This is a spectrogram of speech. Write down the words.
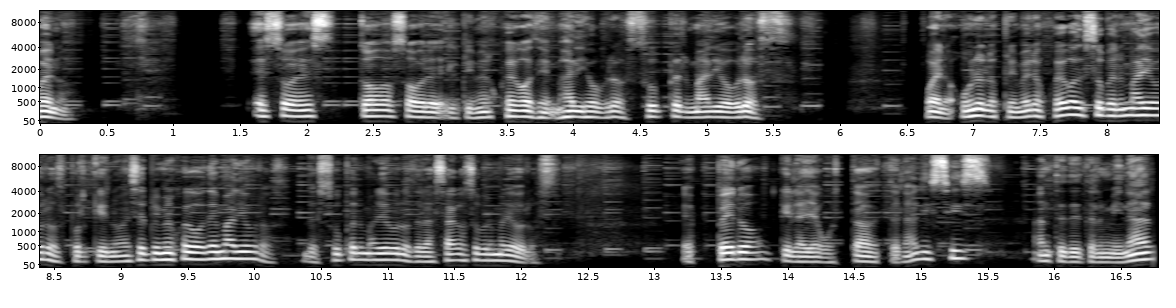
Bueno, eso es todo sobre el primer juego de Mario Bros. Super Mario Bros. Bueno, uno de los primeros juegos de Super Mario Bros. Porque no es el primer juego de Mario Bros. De Super Mario Bros. De la saga Super Mario Bros. Espero que le haya gustado este análisis. Antes de terminar,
